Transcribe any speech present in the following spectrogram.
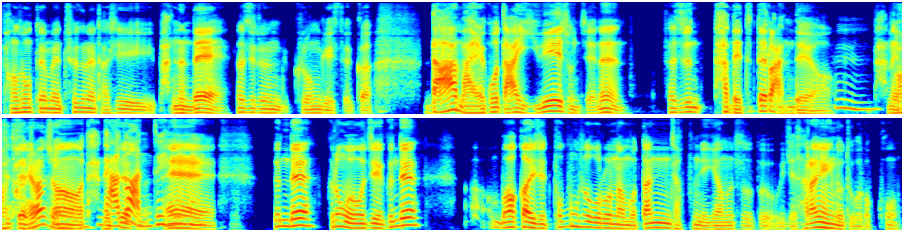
방송 때문에 최근에 다시 봤는데 사실은 그런 게 있어요. 그러니까 나 말고 나 이외의 존재는 사실은 다 내 뜻대로 안 돼요. 음. 다내 아, 뜻대로. 당연하죠. 어, 다내 나도 뜻대로. 안 돼. 예. 근데 그런 거지. 근데 뭐 아까 이제 폭풍 속으로나 뭐 딴 작품 얘기하면서도 이제 사랑의 행로도 그렇고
